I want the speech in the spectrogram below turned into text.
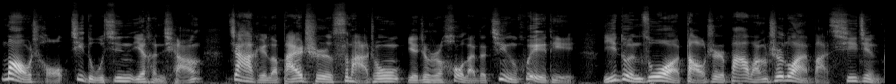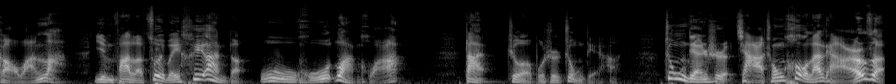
貌丑，嫉妒心也很强，嫁给了白痴司马衷，也就是后来的晋惠帝。一顿作，导致八王之乱，把西晋搞完了，引发了最为黑暗的五胡乱华。但这不是重点哈，重点是贾充后来俩儿子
